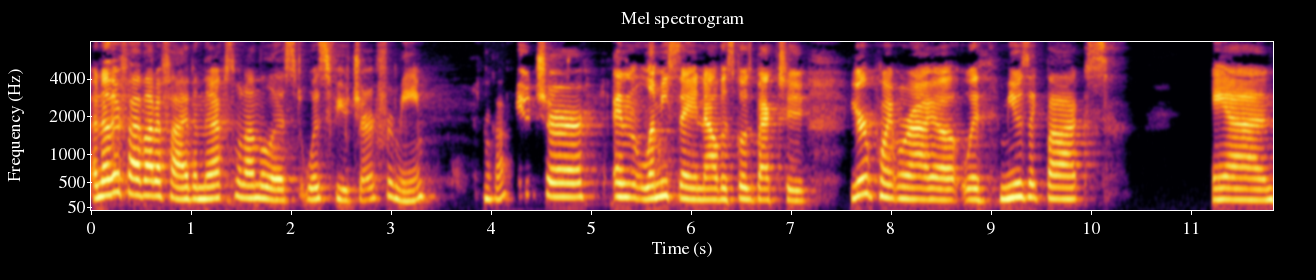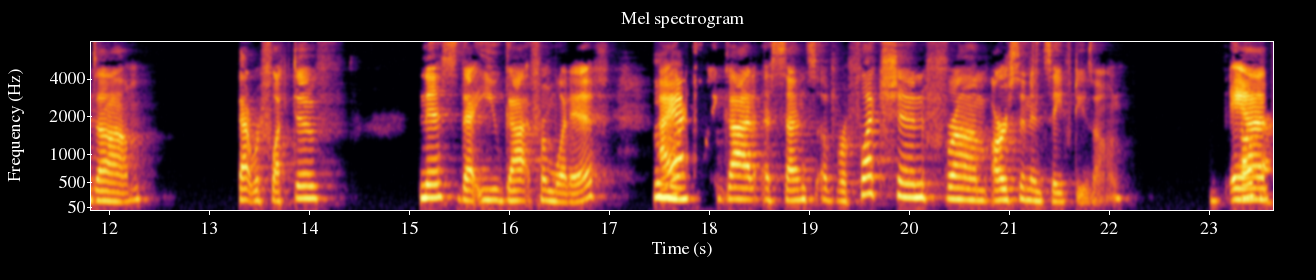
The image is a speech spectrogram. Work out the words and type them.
Another five out of five, and the next one on the list was Future for me. Okay. Future, and let me say now, this goes back to your point, Mariah, with Music Box and um, that reflectiveness that you got from What If. Mm-hmm. I actually got a sense of reflection from Arson and Safety Zone. And okay.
